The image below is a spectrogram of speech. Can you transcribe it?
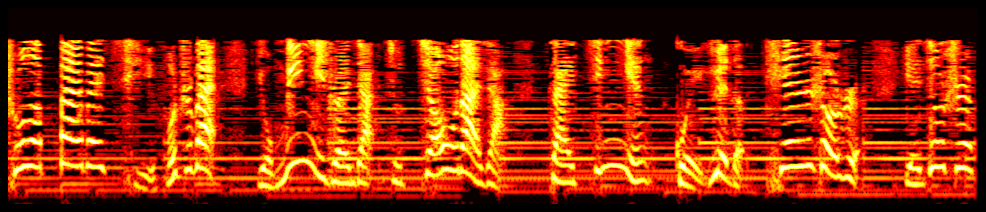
除了拜拜祈福之外，有秘密专家就教大家，在今年鬼月的天赦日，也就是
